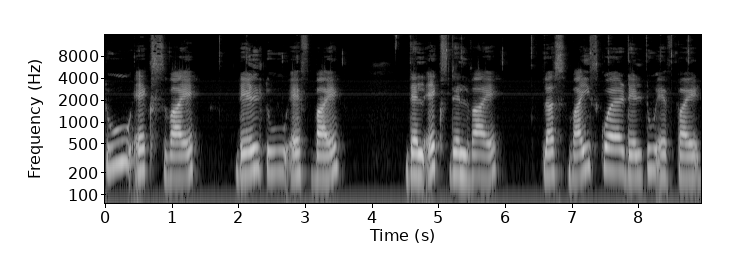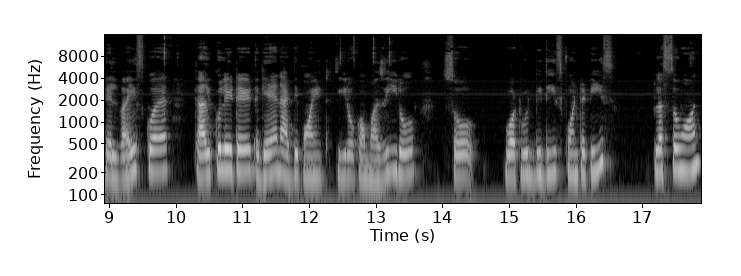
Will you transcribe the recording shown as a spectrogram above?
2xy del 2f by del x del y plus y square del 2f by del y square calculated again at the point 0 comma 0 so what would be these quantities plus so on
